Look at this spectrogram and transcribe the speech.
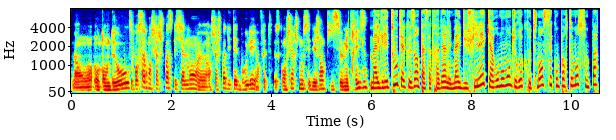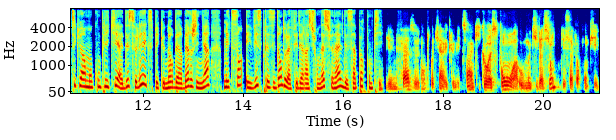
ben on, tombe de haut. C'est pour ça qu'on cherche pas spécialement, euh, on cherche pas des têtes brûlées, en fait. Parce qu'on cherche, nous, c'est des gens qui se maîtrisent. Malgré tout, quelques-uns passent à travers les mailles du filet, car au moment du recrutement, ces comportements sont particulièrement compliqués à déceler, explique Norbert Berginia, médecin et vice-président de la Fédération nationale des sapeurs-pompiers. Il y a une phase d'entretien avec le médecin qui correspond aux motivations des sapeurs-pompiers.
